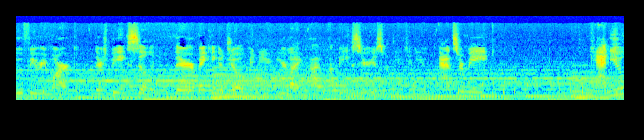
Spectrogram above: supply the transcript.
goofy remark? They're being silly. They're making a joke, and you, you're like, I'm, I'm being serious with you. Can you answer me? You?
